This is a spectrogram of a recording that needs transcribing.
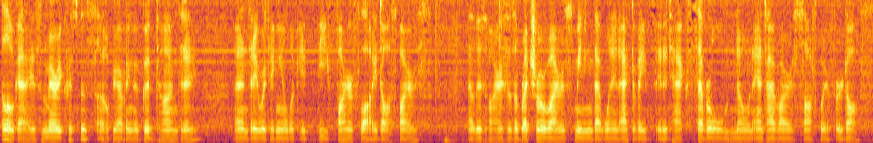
Hello guys, Merry Christmas. I hope you're having a good time today. And today we're taking a look at the Firefly DOS virus. Now this virus is a retrovirus, meaning that when it activates, it attacks several known antivirus software for DOS.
